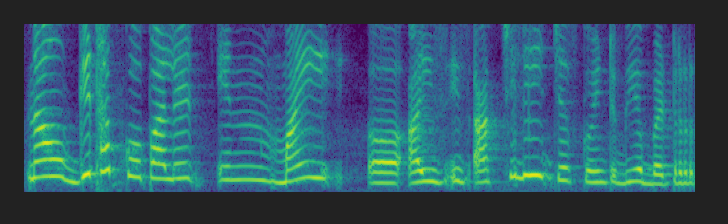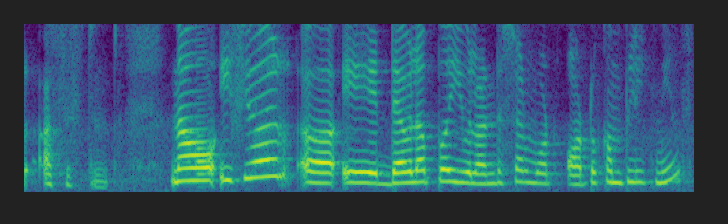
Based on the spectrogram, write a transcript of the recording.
Now, GitHub Copilot, in my uh, eyes, is actually just going to be a better assistant. Now, if you're uh, a developer, you will understand what autocomplete means.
